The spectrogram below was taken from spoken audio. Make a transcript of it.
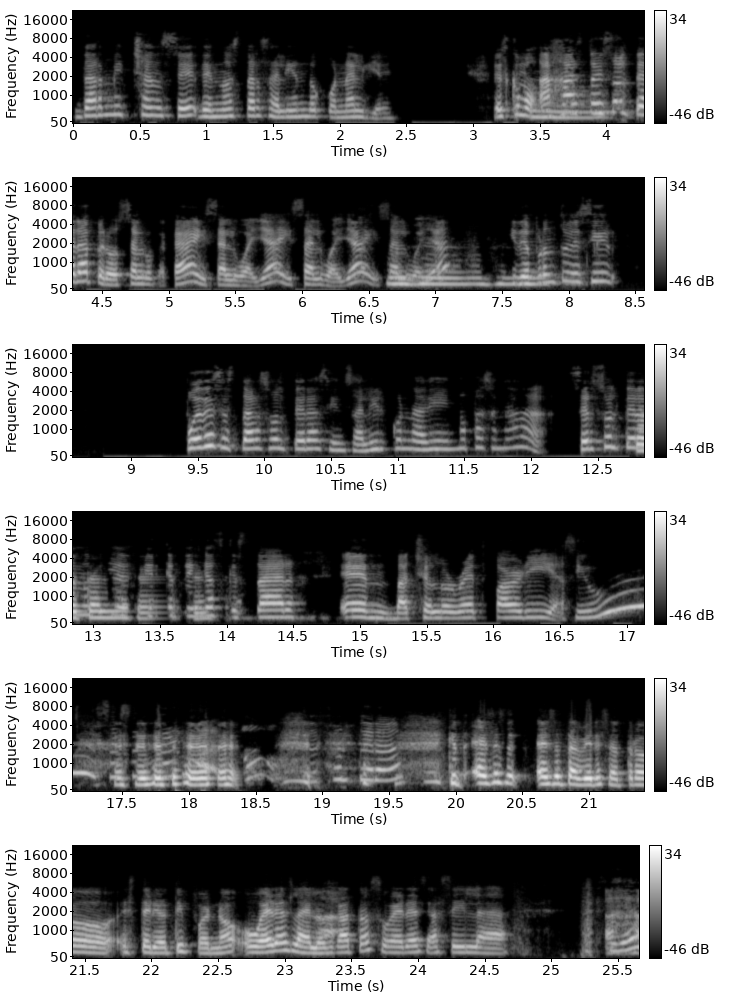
darme chance de no estar saliendo con alguien. Es como, ajá, estoy mm. soltera, pero salgo acá y salgo allá y salgo allá y salgo allá. Y de pronto decir, puedes estar soltera sin salir con nadie y no pasa nada. Ser soltera no quiere decir que tengas que estar en bachelorette party así, uh, soltera. No, soltera. ese, ese, también es otro estereotipo, ¿no? O eres la de los gatos o eres así la... Ajá.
